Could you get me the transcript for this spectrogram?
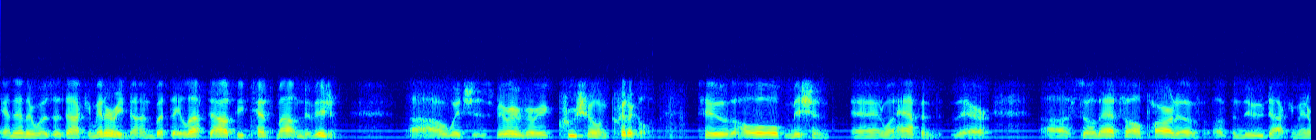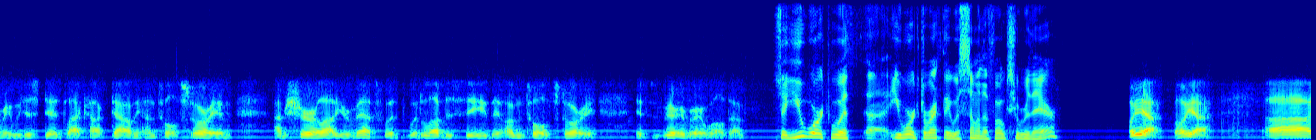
and then there was a documentary done, but they left out the 10th Mountain Division, uh, which is very, very crucial and critical to the whole mission and what happened there. Uh, so that's all part of, of the new documentary we just did, Black Hawk Down, the untold story. And I'm sure a lot of your vets would, would love to see the untold story. It's very, very well done. So you worked with uh, you worked directly with some of the folks who were there. Oh yeah, oh yeah, uh,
